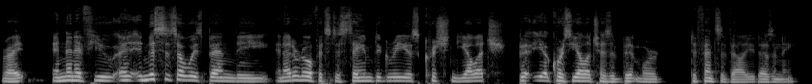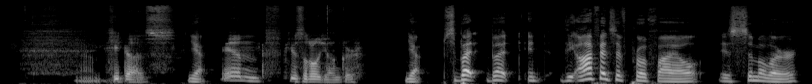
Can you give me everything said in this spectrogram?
right? And then if you, and this has always been the, and I don't know if it's the same degree as Christian Yelich, but of course Yelich has a bit more defensive value, doesn't he? Um, he does. Yeah. And he's a little younger. Yeah. So, but but in, the offensive profile is similar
